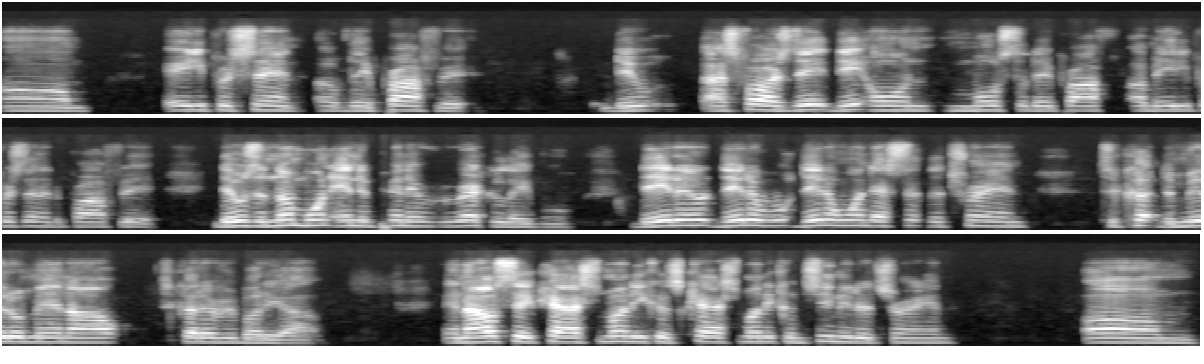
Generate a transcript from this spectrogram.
um eighty percent of their profit. They, as far as they they own most of their profit, um, eighty percent of the profit. There was a number one independent record label. They the they the they the one that set the trend to cut the middleman out, to cut everybody out. And I would say Cash Money because Cash Money continued to trend. Um,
